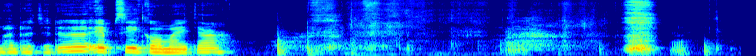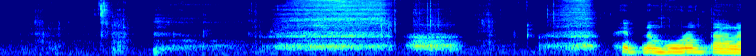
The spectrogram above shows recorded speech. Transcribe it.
มาเด้อจ้ะเด้อเอฟซีก่อใหม่จ้าเห็ดน้ำหูน้ำตาไหล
